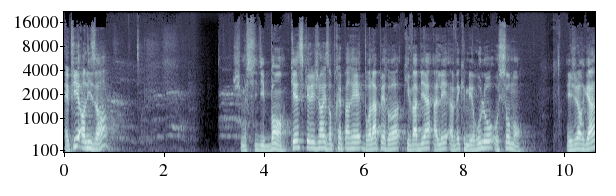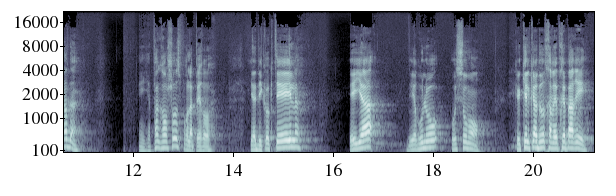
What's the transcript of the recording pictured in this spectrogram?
Et puis en lisant, je me suis dit, bon, qu'est-ce que les gens ils ont préparé pour l'apéro qui va bien aller avec mes rouleaux au saumon? Et je regarde, et il n'y a pas grand-chose pour l'apéro. Il y a des cocktails et il y a des rouleaux au saumon que quelqu'un d'autre avait préparé.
